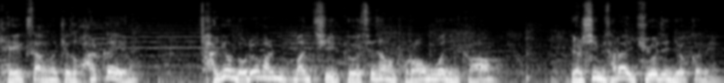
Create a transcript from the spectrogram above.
계획상은 계속 할 거예요. 자기가 노력할 만치 그 세상은 돌아온 거니까 열심히 살아야 주어진 여건에.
